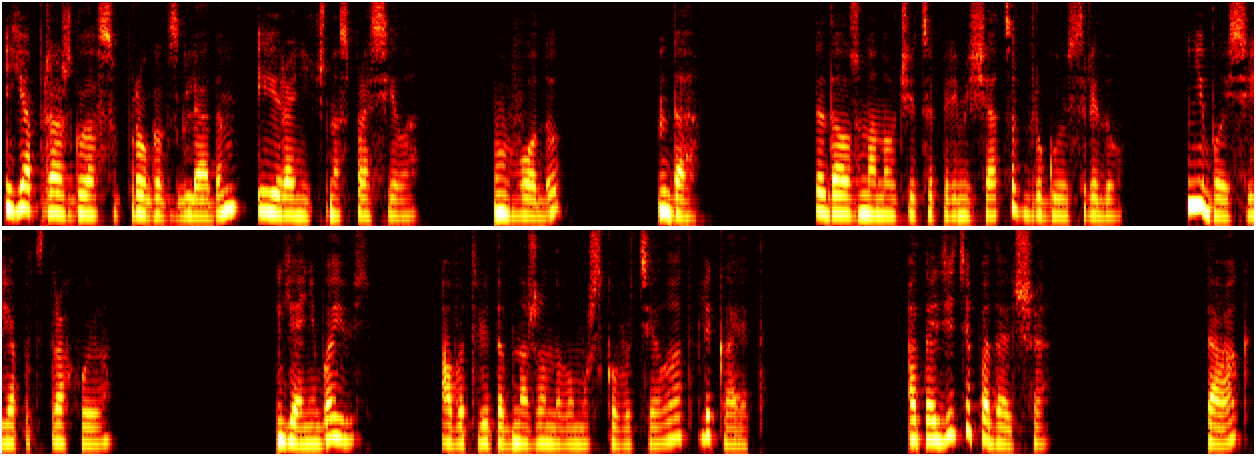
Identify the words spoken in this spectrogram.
Я прожгла супруга взглядом и иронично спросила. «В воду?» «Да. Ты должна научиться перемещаться в другую среду. Не бойся, я подстрахую». «Я не боюсь». А вот вид обнаженного мужского тела отвлекает. «Отойдите подальше». «Так,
